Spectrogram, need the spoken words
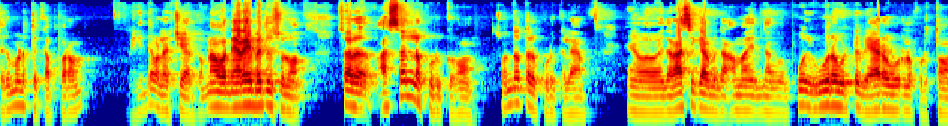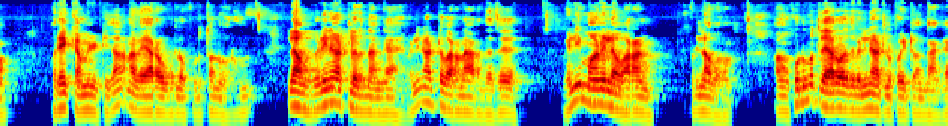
திருமணத்துக்கு அப்புறம் மிகுந்த வளர்ச்சியாக இருக்கும். நான் ஒரு நிறைய பேர்த்துக்கு சொல்லுவோம் சார் அசலில் கொடுக்குறோம் சொந்தத்தில் கொடுக்கல. இந்த ராசிக்காரங்க ஆமாம் நாங்கள் பூ ஊரை விட்டு வேறு ஊரில் கொடுத்தோம். ஒரே கம்யூனிட்டி தான் நான் வேறு ஊரில் கொடுத்தோன்னு வரும். இல்லை அவங்க வெளிநாட்டில் இருந்தாங்க வெளிநாட்டு வரனாக இருந்தது வெளி மாநில வரன் இப்படிலாம் வரும். அவங்க குடும்பத்தில் யாரோ ஒரு வெளிநாட்டில் போயிட்டு வந்தாங்க.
